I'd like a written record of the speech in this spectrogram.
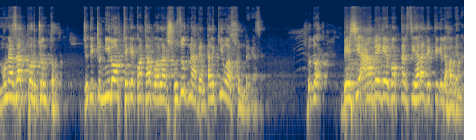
মোনাজাত পর্যন্ত যদি একটু নীরব থেকে কথা বলার সুযোগ না দেন, তাহলে কি ওয়াজ শুনবে গেছে? শুধু বেশি আবেগে বক্তার চেহারা দেখতে গেলে হবে না।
